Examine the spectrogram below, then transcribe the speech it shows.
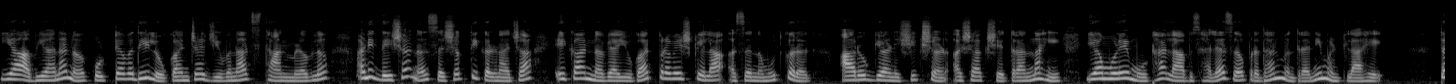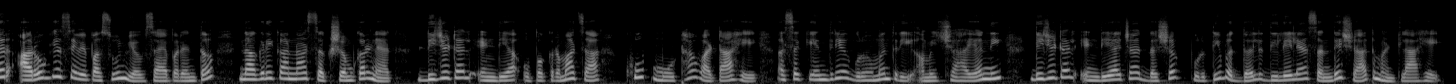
या अभियानानं कोट्यवधी लोकांच्या जीवनात स्थान मिळवलं आणि देशानं सशक्तीकरणाच्या एका नव्या युगात प्रवेश केला असं नमूद करत आरोग्य आणि शिक्षण अशा क्षेत्रांनाही यामुळे मोठा लाभ झाल्याचं प्रधानमंत्र्यांनी म्हटलं आहे. तर आरोग्यसेवेपासून व्यवसायापर्यंत नागरिकांना सक्षम करण्यात डिजिटल इंडिया उपक्रमाचा खूप मोठा वाटा आहे असं केंद्रीय गृहमंत्री अमित शहा यांनी डिजिटल इंडियाच्या दशकपूर्तीबद्दल दिलेल्या संदेशात म्हटलं आहे.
